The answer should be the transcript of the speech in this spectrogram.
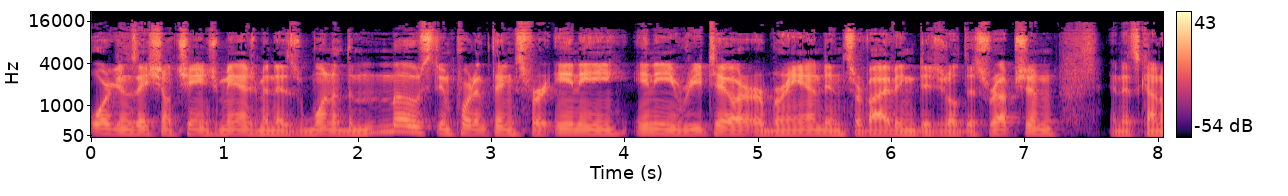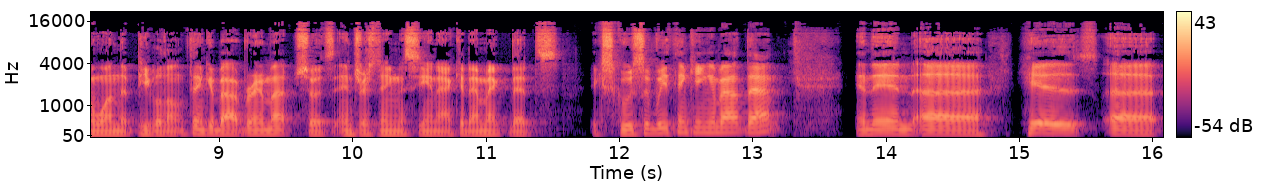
organizational change management is one of the most important things for any any retailer or brand in surviving digital disruption, and it's kind of one that people don't think about very much. So it's interesting to see an academic that's exclusively thinking about that. And then uh, his uh,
